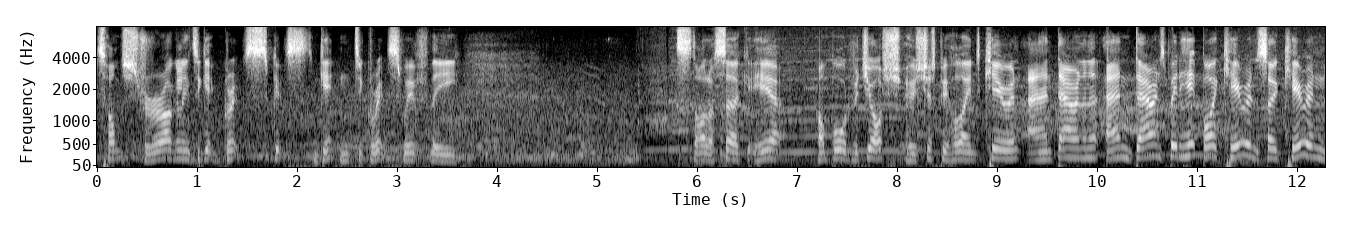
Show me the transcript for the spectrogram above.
Tom's struggling to get grips, gets, get into grips with the style of circuit here. On board with Josh, who's just behind Kieran and Darren, and Darren's been hit by Kieran. So Kieran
